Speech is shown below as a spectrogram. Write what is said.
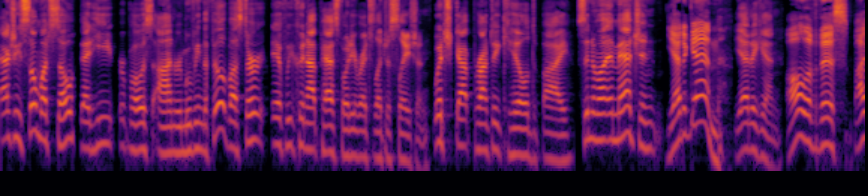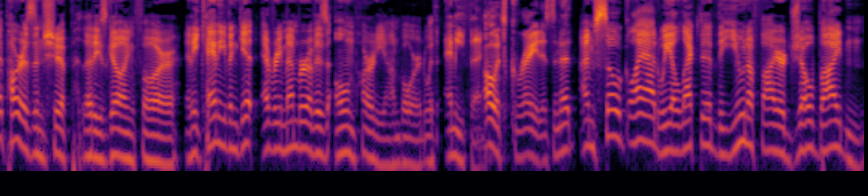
Actually, so much so that he proposed on removing the filibuster if we could not pass voting rights legislation, which got promptly killed by Sinema Imagine. Yet again. yet again. All of this bipartisanship that he's going for, and he can't even get every member of his own party on board with anything. Oh, it's great, isn't it? I'm so glad we elected the unifier Joe Biden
